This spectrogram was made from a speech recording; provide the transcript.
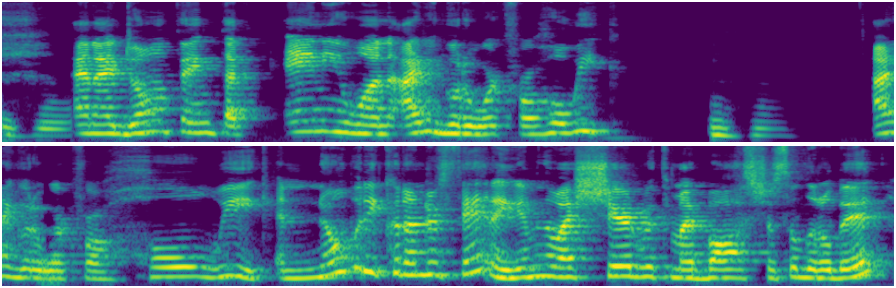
Mm-hmm. And I don't think that anyone, I didn't go to work for a whole week. Mm-hmm. I didn't go to work for a whole week and nobody could understand it, even though I shared with my boss just a little bit,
